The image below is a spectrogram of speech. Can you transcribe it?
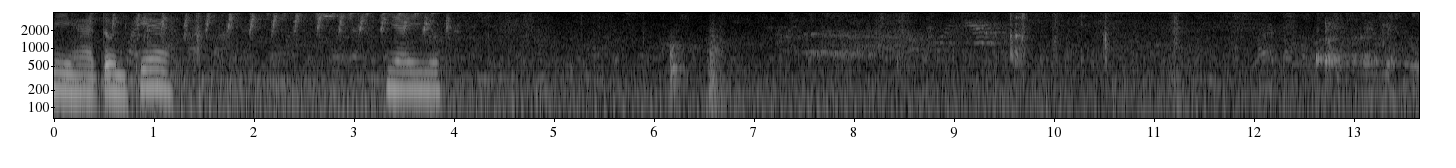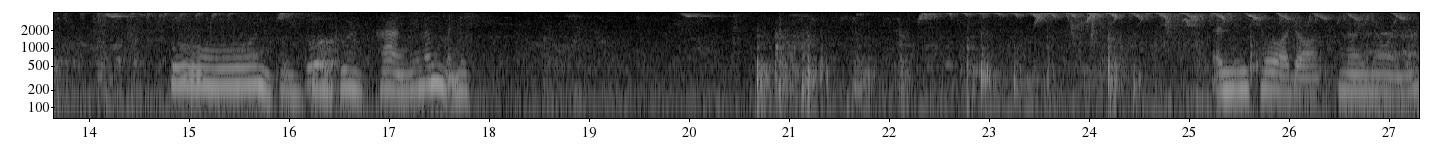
นี่ค่ะต้นแค่ใหญ่อยู่พูนพูนพูนพูนข้างนี้น้ำมันนี่ นี้ช่อดอกน้อยๆนะ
